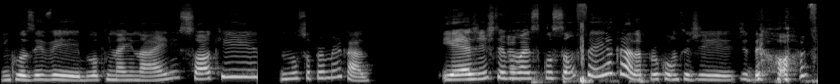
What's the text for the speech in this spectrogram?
inclusive Brooklyn Nine-Nine, só que no supermercado. E aí a gente teve uma discussão feia, cara, por conta de, de The Office.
